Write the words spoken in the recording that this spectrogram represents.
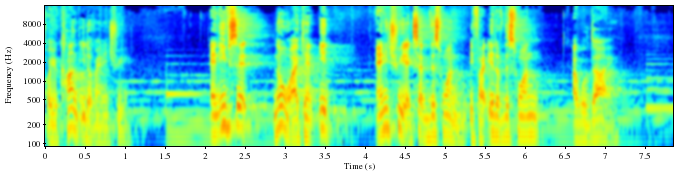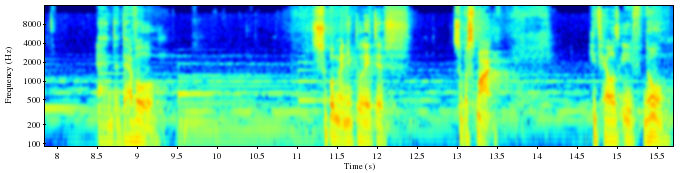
or you can't eat of any tree? And Eve said, No, I can eat any tree except this one. If I eat of this one, I will die. And the devil super manipulative, super smart. He tells Eve, No,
